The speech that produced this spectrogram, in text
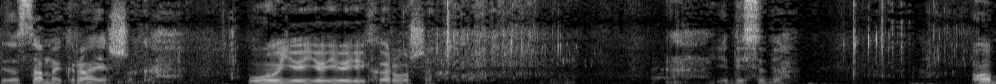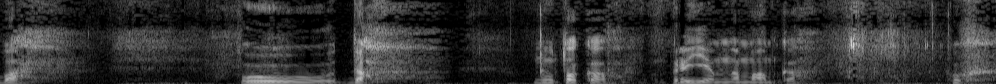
І за самий краєшок. Ой-ой-ой, хороша. Іди сюди. Оба. У, да. Ну така приємна мамка. Ух.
